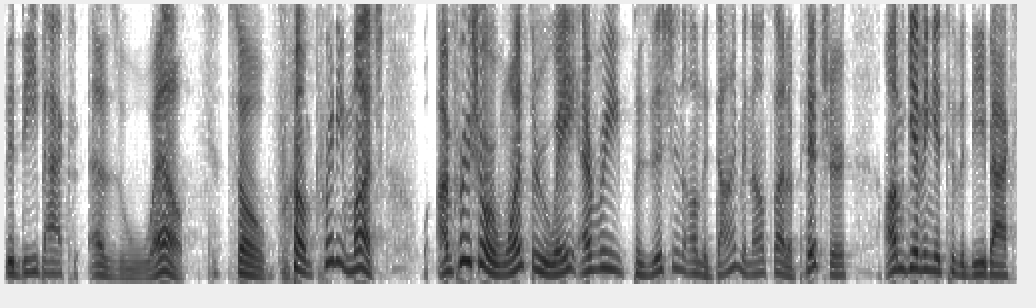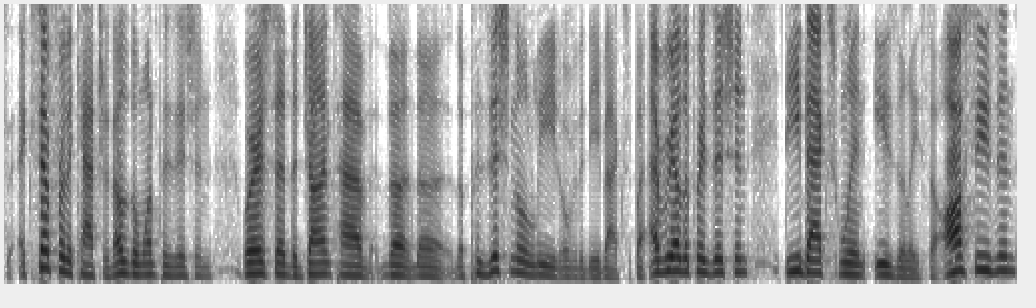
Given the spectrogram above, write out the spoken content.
the D backs as well. So from pretty much, I'm pretty sure one through eight, every position on the diamond outside of pitcher I'm giving it to the D backs, except for the catcher. That was the one position where it said the Giants have the the the positional lead over the D backs. But every other position, D backs win easily. So offseason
